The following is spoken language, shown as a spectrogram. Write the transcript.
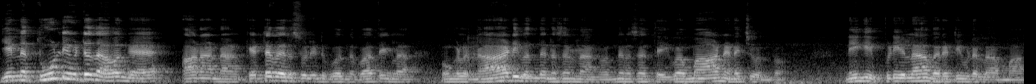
என்னை தூண்டி விட்டது அவங்க. ஆனால் நான் கெட்ட பேர் சொல்லிட்டு போயிருந்தேன் பார்த்தீங்களா உங்களை நாடி வந்து என்ன நாங்கள் வந்து என்ன தெய்வமாக நினச்சி வந்தோம். நீங்கள் இப்படியெல்லாம் விரட்டி விடலாமா?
